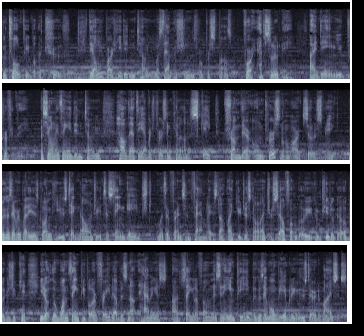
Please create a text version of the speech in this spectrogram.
who told people the truth. The only part he didn't tell you was that machines were responsible for absolutely IDing you perfectly. That's the only thing he didn't tell you. How that the average person cannot escape from their own personal mark, so to speak, because everybody is going to use technology to stay engaged with their friends and family. It's not like you're just going to let your cell phone go, your computer go, because you can't. You know, the one thing people are afraid of is not having a, a cellular phone is an EMP because they won't be able to use their devices.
